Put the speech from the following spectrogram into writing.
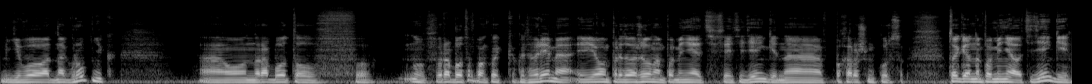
его одногруппник. А, Он работал в, ну, работал в Бангкоке какое-то время, и он предложил нам поменять все эти деньги на, по хорошему курсу. В итоге он нам поменял эти деньги,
